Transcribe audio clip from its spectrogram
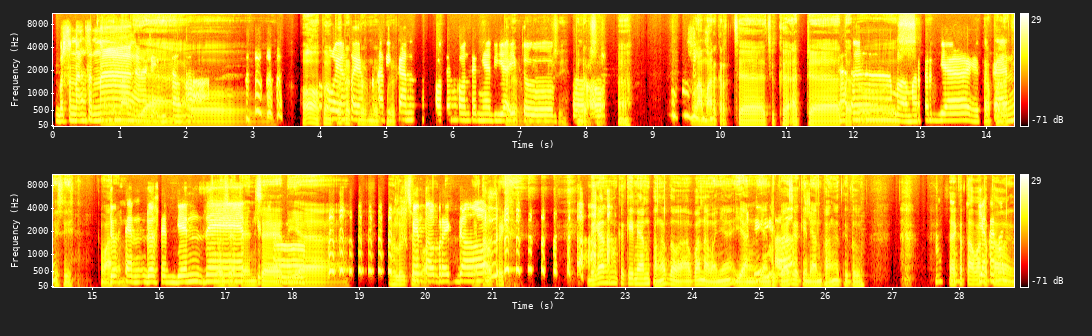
bersenang-senang nah, kayak gitu. Oh. Oh, benar, yang saya perhatikan konten-kontennya dia bener, itu. Bener sih. Bener sih. Nah. Melamar kerja juga ada terus. Melamar kerja gitu apa kan. Lagi sih? Kemarin. Dosen dosen Gen Z. Dosen Gen Z, gitu. iya. Lucu. Mental breakdown. Mental break. Ini kan kekinian banget loh apa namanya yang iya. yang dibahas kekinian banget itu. Saya ketawa-ketawa.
